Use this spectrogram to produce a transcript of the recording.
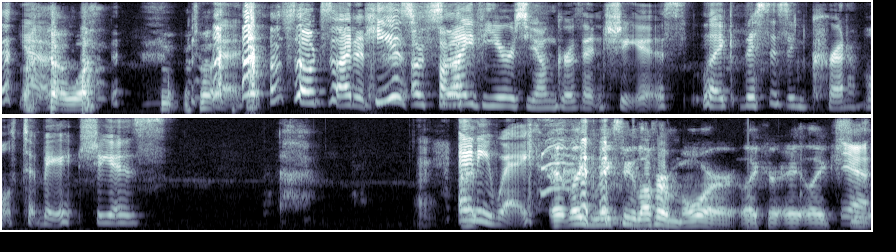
it. Yeah. I was- Yeah. I'm so excited. He is I'm so- five years younger than she is. Like, this is incredible to me. She is. Anyway, it like makes me love her more. Like her, it, like she. Yeah.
